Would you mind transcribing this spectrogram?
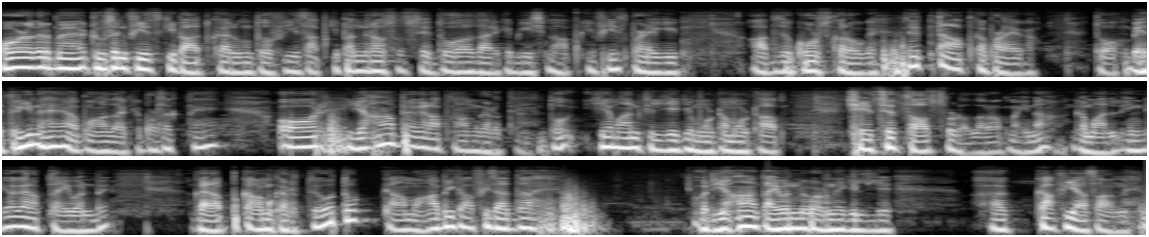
और अगर मैं ट्यूशन फ़ीस की बात करूँ तो फ़ीस आपकी पंद्रह सौ से दो हज़ार के बीच में आपकी फ़ीस पड़ेगी। आप जो कोर्स करोगे तो इतना आपका पड़ेगा। तो बेहतरीन है, आप वहाँ जाके पढ़ सकते हैं। और यहाँ पे अगर आप काम करते हैं तो ये मान के लिए कि मोटा मोटा आप छः से सात सौ डॉलर आप महीना कमा लेंगे अगर आप ताइवान में। अगर आप काम करते हो तो काम वहाँ भी काफ़ी ज़्यादा है। और यहाँ ताइवान में पढ़ने के लिए काफ़ी आसान है।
